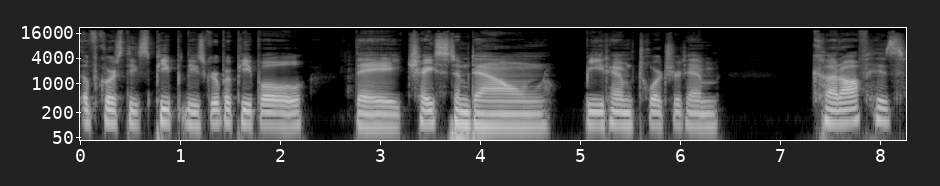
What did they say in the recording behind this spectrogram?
of course, these people, these group of people, they chased him down, beat him, tortured him, cut off his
